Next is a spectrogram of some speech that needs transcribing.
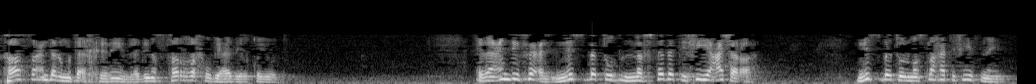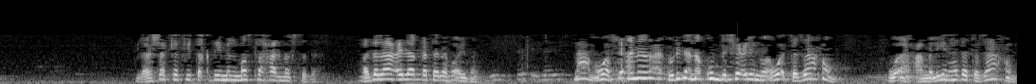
خاصة عند المتأخرين الذين صرحوا بهذه القيود. إذا عندي فعل نسبة المفسدة فيه عشرة نسبة المصلحة فيه اثنين. لا شك في تقديم المصلحة على المفسدة. هذا لا علاقة له أيضا. نعم هو أنا أريد أن أقوم بفعل وهو تزاحم وعمليا هذا تزاحم.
